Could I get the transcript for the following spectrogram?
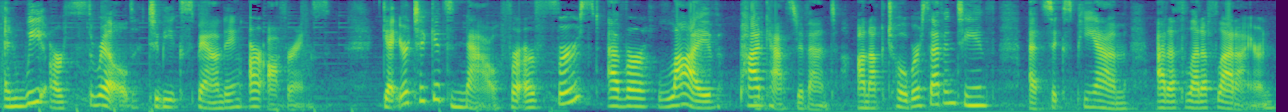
and we are thrilled to be expanding our offerings. Get your tickets now for our first ever live podcast event on October 17th at 6 p.m. at Athleta Flatiron.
